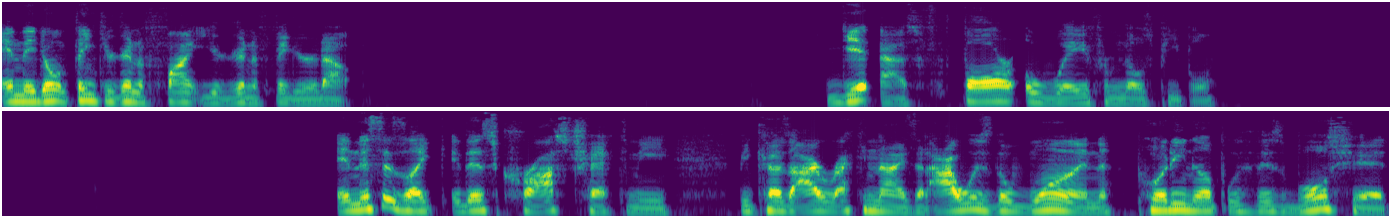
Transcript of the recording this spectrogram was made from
and they don't think you're going to find, you're going to figure it out. Get as far away from those people. And this is like, this cross checked me because I recognize that I was the one putting up with this bullshit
